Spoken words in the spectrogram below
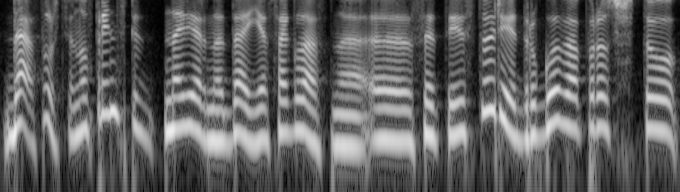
Да, слушайте, ну, в принципе, наверное, да, я согласна э, с этой историей. Другой вопрос, что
